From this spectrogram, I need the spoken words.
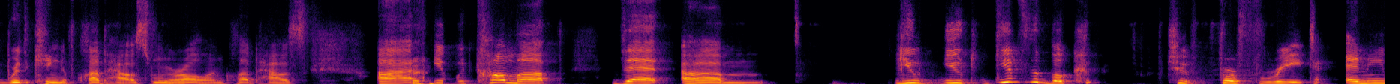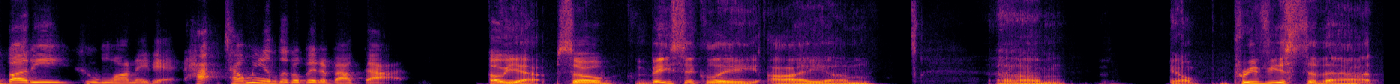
were the king of Clubhouse, and we were all on Clubhouse, uh, it would come up that um, you you give the book to for free to anybody who wanted it. Ha- tell me a little bit about that. Oh yeah. So basically, I um, um, you know, previous to that,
